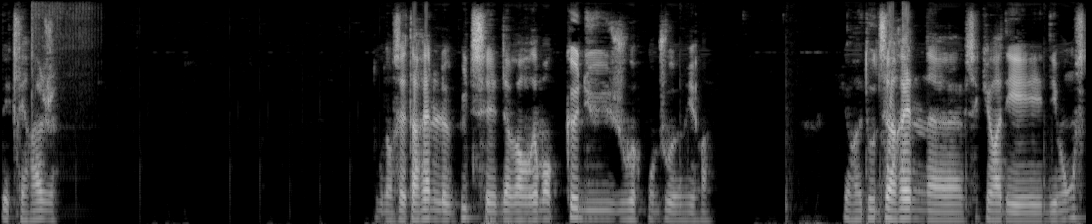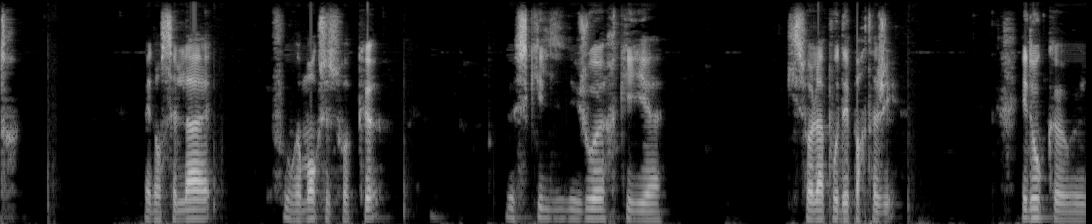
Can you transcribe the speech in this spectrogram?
d'éclairage. Dans cette arène, le but c'est d'avoir vraiment que du joueur contre joueur. Il y aura, aura d'autres arènes, euh, c'est qu'il y aura des, des monstres. Mais dans celle-là, il faut vraiment que ce soit que le skill des joueurs qui, euh, qui soit là pour départager. Et donc, euh,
